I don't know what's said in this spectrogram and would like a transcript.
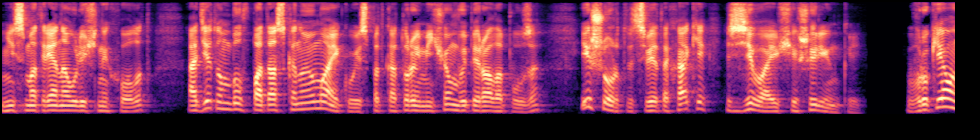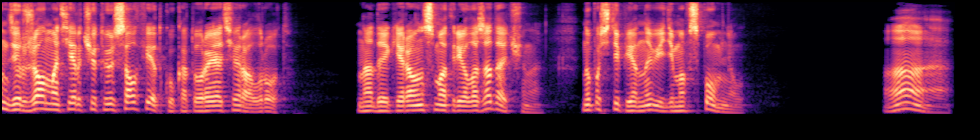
Несмотря на уличный холод, одет он был в потасканную майку, из-под которой мечом выпирала пузо, и шорты цвета хаки с зевающей ширинкой. В руке он держал матерчатую салфетку, которой отирал рот. На Деккера он смотрел озадаченно, но постепенно, видимо, вспомнил. «А,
